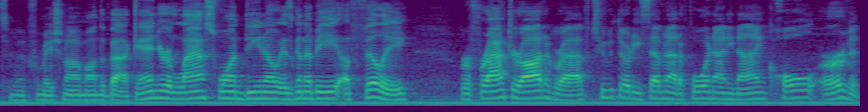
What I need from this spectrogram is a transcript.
Some information on him on the back. And your last one, Dino, is going to be a Philly refractor autograph, 237 out of 499, Cole Irvin.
